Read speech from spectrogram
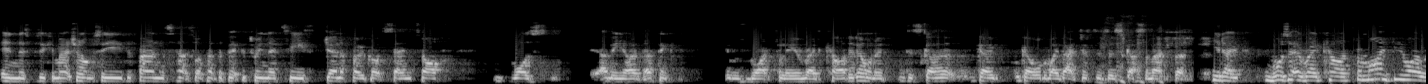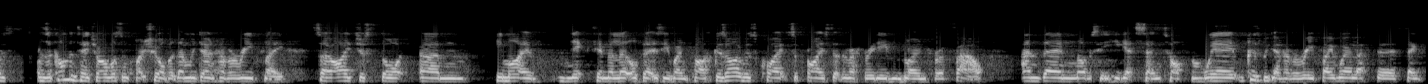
in this particular match. And obviously, the fans have sort of had the bit between their teeth. Djenepo got sent off. Was, I mean, I, I think it was rightfully a red card. I don't want to discuss, go go all the way back just to discuss the match, but you know, was it a red card? From my view, I was as a commentator, I wasn't quite sure, but then we don't have a replay, so I just thought um, he might have nicked him a little bit as he went past because I was quite surprised that the referee had even blown for a foul, and then obviously he gets sent off, and we're because we don't have a replay, we're left to think.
